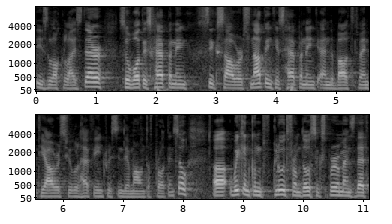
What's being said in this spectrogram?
is localized there. So what is happening, six hours, nothing is happening, and about 20 hours you will have increase in the amount of protein. So uh, we can conclude from those experiments that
